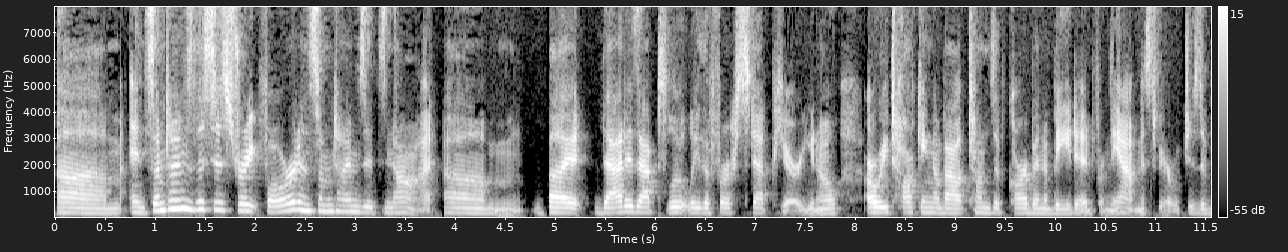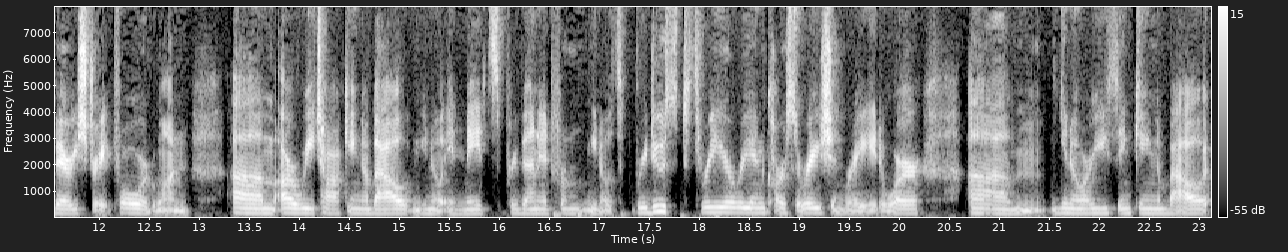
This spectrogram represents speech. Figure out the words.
Um, and sometimes this is straightforward and sometimes it's not. Um, but that is absolutely the first step here you know. Are we talking about tons of carbon abated from the atmosphere which is a very straightforward one um, are we talking about you know inmates prevented from you know reduced three year reincarceration rate or um, you know, are you thinking about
